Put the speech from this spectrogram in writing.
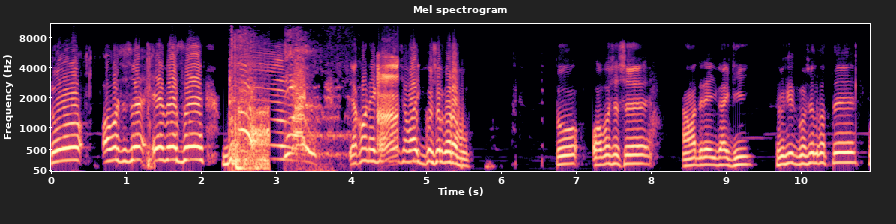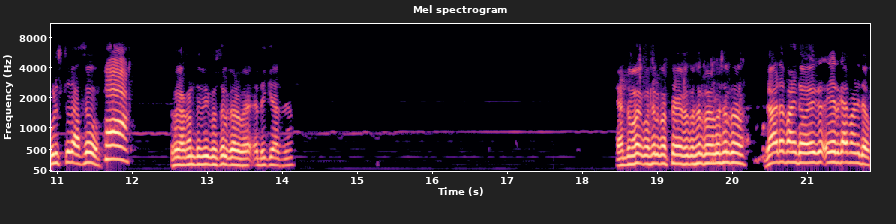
তো অবশেষে এ পেয়েছে এখন এখানে সবাই গোসল করাবো। তো অবশেষে আমাদের এই ভাইটি তুমি কি গোসল করতে প্রস্তুত আছো? হ্যাঁ। তো এখন তুমি গোসল করবে এদিকে আছো। এখন গোসল করতে হবে গোসল করো গোসল করো। গায়েটা পানি দাও এর- গায়ে পানি দাও।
